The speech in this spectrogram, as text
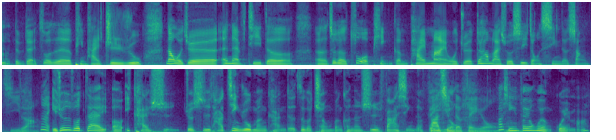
嘛，对不对？做这个品牌植入，那我觉得 NFT 的呃这个作品跟拍卖，我觉得对他们来说是一种新的商机啦。那也就是说在，呃一开始就是它进入门槛的这个成本可能是发行的费用，发行的费用，发行费用会很贵吗？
